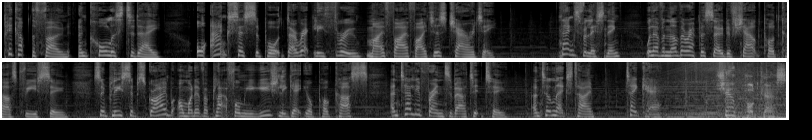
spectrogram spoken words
pick up the phone and call us today or access support directly through My Firefighters Charity. Thanks for listening. We'll have another episode of Shout Podcast for you soon. So please subscribe on whatever platform you usually get your podcasts and tell your friends about it too. Until next time, take care. Shout Podcast.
